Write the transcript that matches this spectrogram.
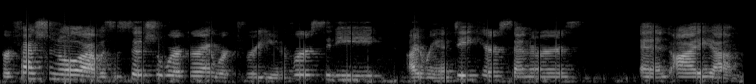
professional. I was a social worker. I worked for a university. I ran daycare centers. And I um,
